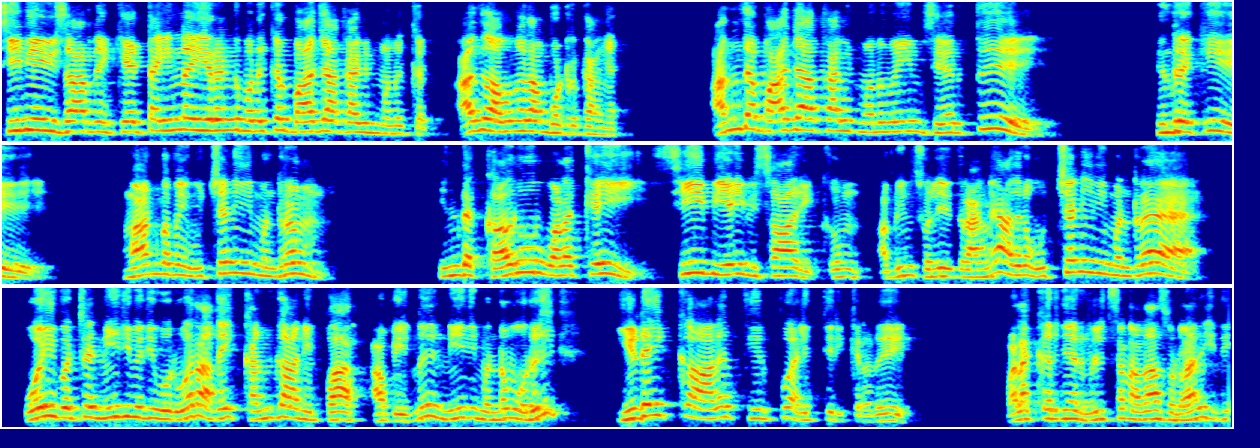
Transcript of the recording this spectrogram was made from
சிபிஐ விசாரணை கேட்ட இன்னும் இரண்டு மனுக்கள் பாஜகவின் மனுக்கள். அது அவங்க தான் போட்டிருக்காங்க. அந்த பாஜகவின் மனுவையும் சேர்த்து இன்றைக்கு மாண்பமை உச்சநீதிமன்றம் இந்த கரூர் வழக்கை சிபிஐ விசாரிக்கும் அப்படின்னு சொல்லியிருக்கிறாங்க. அதுல உச்சநீதிமன்ற ஓய்வு பெற்ற நீதிபதி ஒருவர் அதை கண்காணிப்பார் அப்படின்னு நீதிமன்றம் ஒரு இடைக்கால தீர்ப்பு அளித்திருக்கிறது. வழக்கறிஞர் வில்சன் அதான் சொல்றாரு இது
